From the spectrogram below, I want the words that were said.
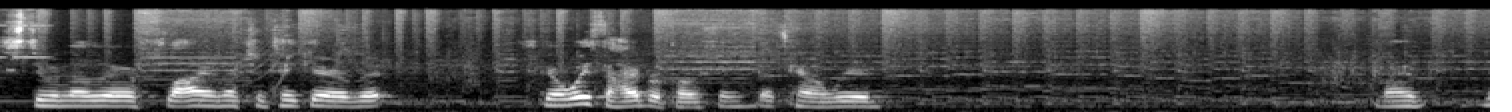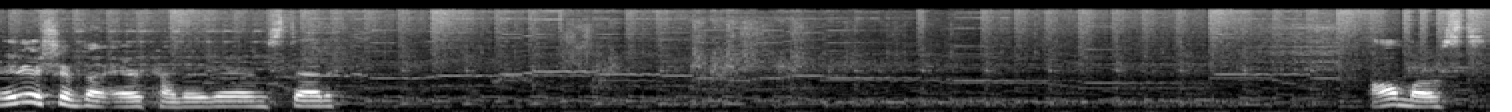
Just do another fly and that should take care of it. Gonna waste a hyper potion. That's kind of weird. My, maybe I should have done air cutter there instead. Almost.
